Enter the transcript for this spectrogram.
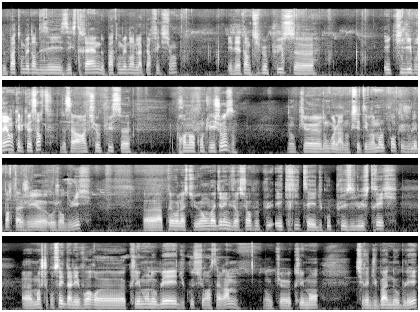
ne pas tomber dans des extrêmes, de ne pas tomber dans de la perfection et d'être un petit peu plus euh, équilibré en quelque sorte, de savoir un petit peu plus euh, prendre en compte les choses. Donc, euh, donc voilà, donc c'était vraiment le point que je voulais partager aujourd'hui. après voilà, si tu veux, on va dire une version un peu plus écrite et du coup plus illustrée. moi je te conseille d'aller voir Clément Noblet du coup sur Instagram. Donc Clément tiré du bas Noblet.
